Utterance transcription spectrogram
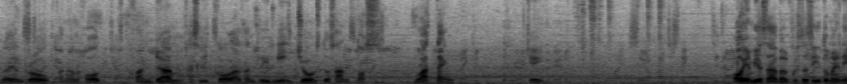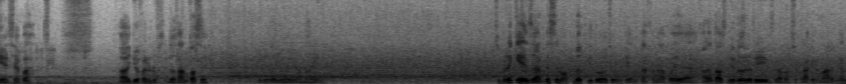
Brian Rowe, Van Aanholt, Van Dam, Ashley Cole, Alessandrini, Jones, Dos Santos, Boateng. Oke. Oh yang biasa bagus tuh sih itu mainnya ya siapa? Uh, Giovanni Dos Santos ya. Ini lagi-lagi nggak main. Sebenarnya kayak Zardes sih not bad gitu loh, cuma kayak entah kenapa ya kalian tahu sendiri dari beberapa episode terakhir kemarin kan.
